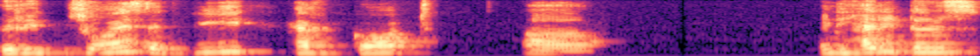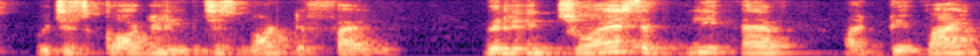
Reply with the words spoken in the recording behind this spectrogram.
We rejoice that we have got uh, inheritance which is godly, which is not defiled. We rejoice that we have a divine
